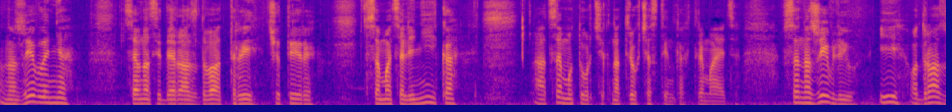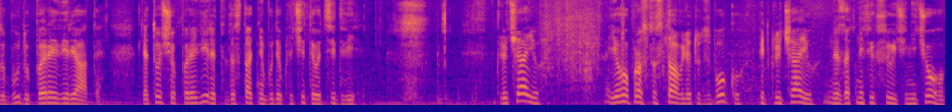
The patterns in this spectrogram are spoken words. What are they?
наживлення. Це в нас іде раз, два, три, чотири. Сама ця лінійка. А це моторчик на трьох частинках тримається. Все наживлюю і одразу буду перевіряти. Для того, щоб перевірити, достатньо буде включити оці дві. Включаю, його просто ставлю тут збоку, підключаю, не, фіксуючи нічого,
